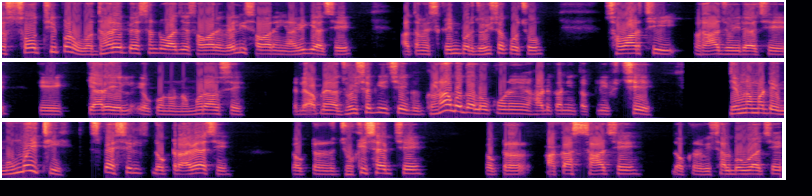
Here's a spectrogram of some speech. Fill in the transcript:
છસો થી પણ વધારે પેશન્ટો આજે સવારે વહેલી સવારે અહીં આવી ગયા છે. આ તમે સ્ક્રીન પર જોઈ શકો છો. સવારથી રાહ જોઈ રહ્યા છે કે ક્યારે એ લોકોનો નંબર આવશે. એટલે આપણે આ જોઈ શકીએ છીએ કે ઘણા બધા લોકોને હાડકાની તકલીફ છે. જેમના માટે મુંબઈથી સ્પેશિયલ ડૉક્ટર આવ્યા છે. ડૉક્ટર જોખી સાહેબ છે. ડૉક્ટર આકાશ શાહ છે. ડૉક્ટર વિશાલ બહુઆ છે.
